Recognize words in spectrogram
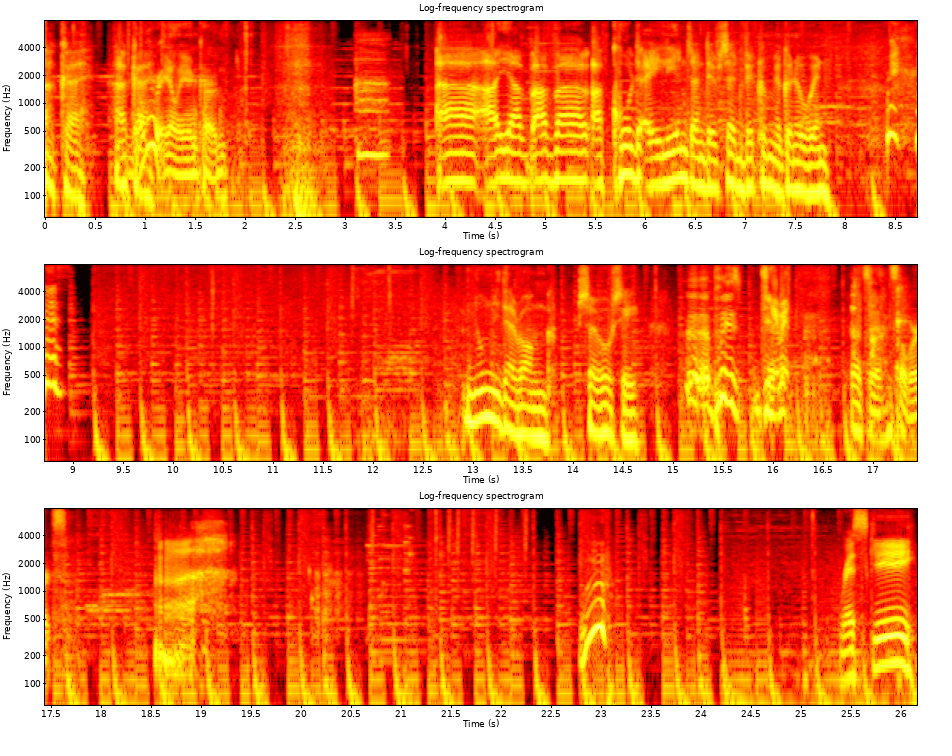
Okay. Okay. Another alien card. Uh, Uh, I have, I've, uh, I've called the aliens and they've said, Vikram, you're gonna win. Normally they're wrong, so we'll see. Uh, please, damn it. That's it. It still works. Woo. Risky.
